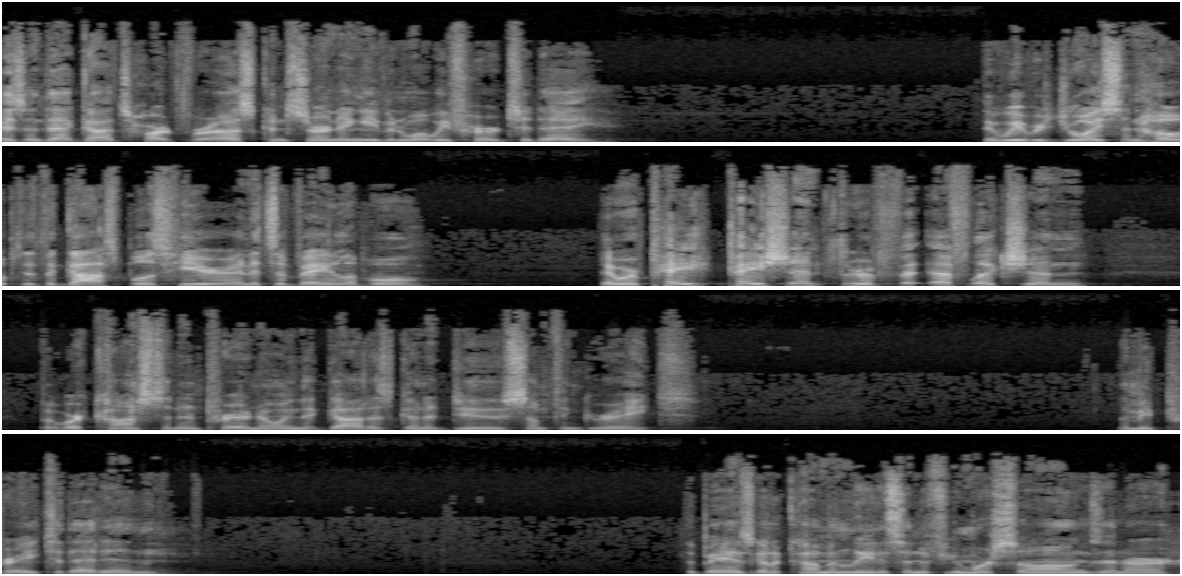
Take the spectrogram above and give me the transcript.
Isn't that God's heart for us concerning even what we've heard today? That we rejoice and hope that the gospel is here and it's available. That we're pa- patient through aff- affliction, but we're constant in prayer, knowing that God is going to do something great. Let me pray to that end. The band's going to come and lead us in a few more songs, and our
